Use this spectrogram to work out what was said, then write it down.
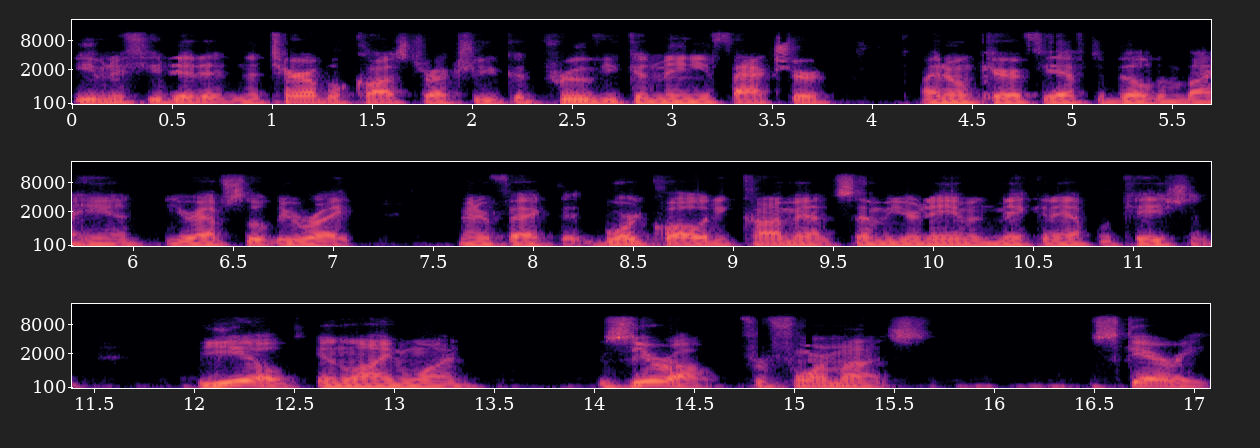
Even if you did it in a terrible cost structure, you could prove you can manufacture. I don't care if you have to build them by hand. You're absolutely right. Matter of fact, that board quality comment, send me your name and make an application. Yield in line one, zero for four months. Scary.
